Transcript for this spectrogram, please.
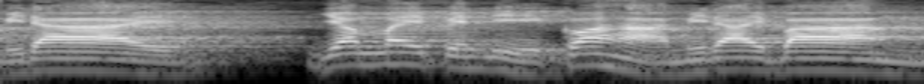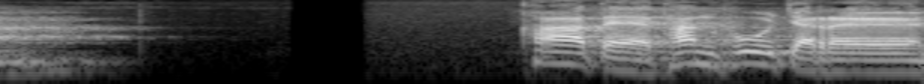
ไม่ได้ ย่อมไม่เป็นอีกก็หาไม่ได้บ้าง ข้าแต่ท่านผู้เจริญ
